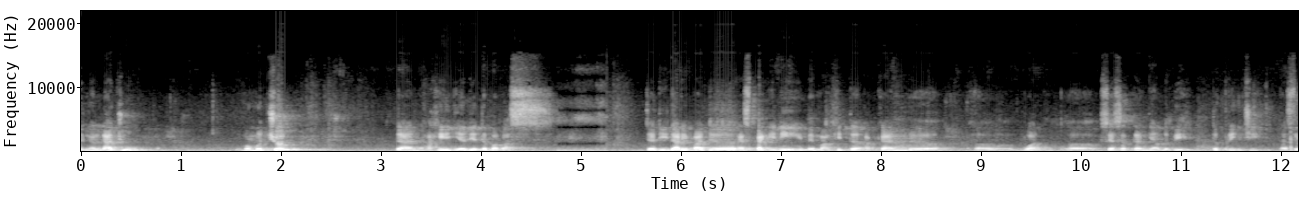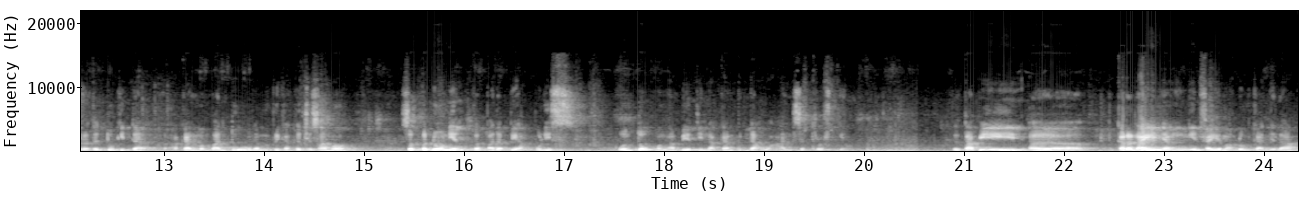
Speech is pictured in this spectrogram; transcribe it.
dengan laju memecut dan akhirnya dia terbabas jadi daripada aspek ini memang kita akan uh, uh, buat uh, siasatan yang lebih terperinci dan sudah tentu kita akan membantu dan memberikan kerjasama sepenuhnya kepada pihak polis untuk mengambil tindakan pendakwaan seterusnya. Tetapi uh, perkara lain yang ingin saya maklumkan ialah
